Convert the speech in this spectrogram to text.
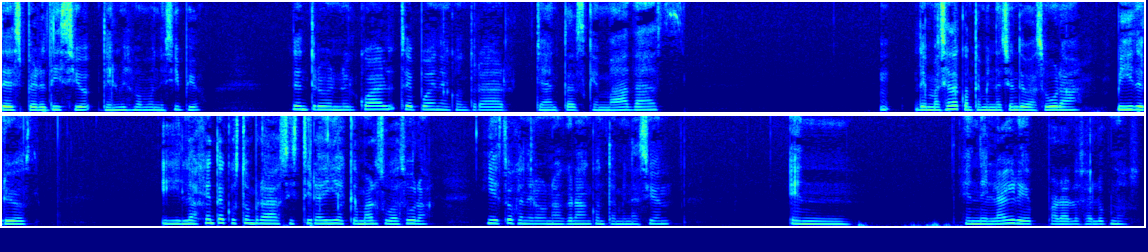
desperdicio del mismo municipio dentro en el cual se pueden encontrar llantas quemadas, demasiada contaminación de basura, vidrios, y la gente acostumbra a asistir ahí a quemar su basura, y esto genera una gran contaminación en, en el aire para los alumnos.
